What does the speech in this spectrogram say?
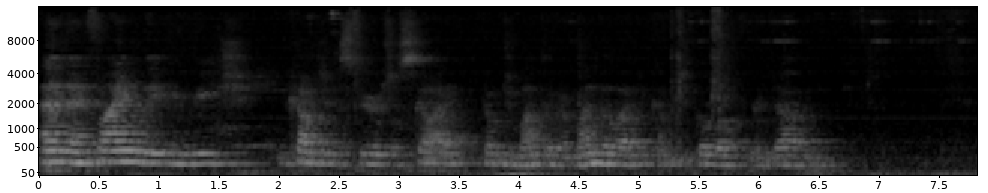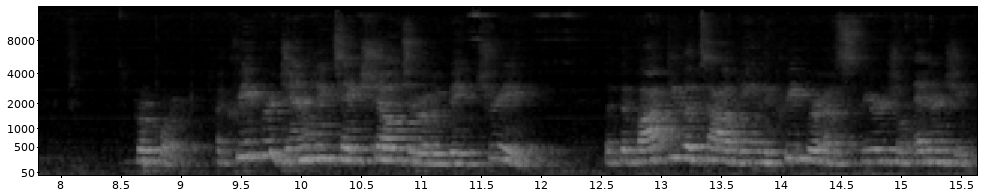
And then finally you reach, you come to the spiritual sky, you come to Mathura Mandala, you come to Goloka Vrindavan. Purport. A creeper generally takes shelter of a big tree but the Bhakti Lata being the creeper of spiritual energy.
